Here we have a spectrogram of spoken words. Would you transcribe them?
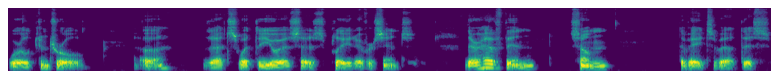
world control. Uh, that's what the US has played ever since. there have been some debates about this,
